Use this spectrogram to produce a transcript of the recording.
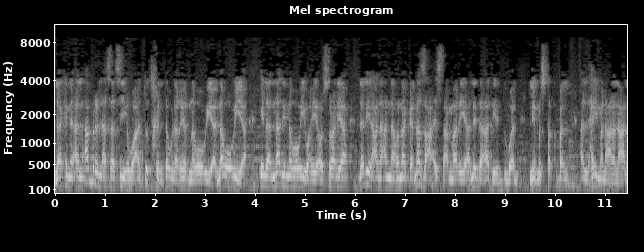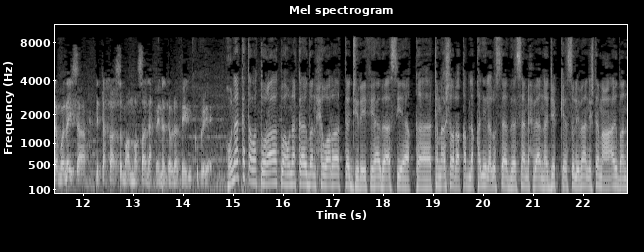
لكن الأمر الأساسي هو أن تدخل دولة غير نووية. نووية إلى النادي النووي وهي أستراليا دليل على أن هناك نزعة استعمارية لدى هذه الدول لمستقبل الهيمنة على العالم وليس لتقاسم المصالح بين الدولتين الكبريين هناك توترات وهناك أيضا حوارات تجري في هذا السياق. كما أشار قبل قليل الأستاذ سامح بأن جيك سوليفان اجتمع أيضا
